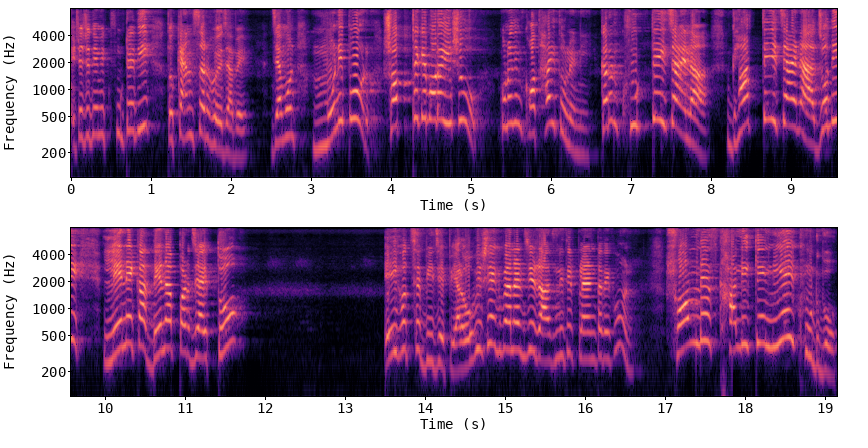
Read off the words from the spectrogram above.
এটা যদি আমি খুঁটে দিই, তো ক্যান্সার হয়ে যাবে। যেমন মণিপুর সব থেকে বড় ইস্যু কোনোদিন কথাই তোলেনি। কারণ খুঁটতেই চায় না, ঘাঁটতেই চায় না। যদি লেনে কা দেনা পর যায় তো? এই হচ্ছে বিজেপি। আর অভিষেক ব্যানার্জির রাজনীতির প্ল্যানটা দেখুন। সন্দেশ খালিকে নিয়েই খুঁটবো।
